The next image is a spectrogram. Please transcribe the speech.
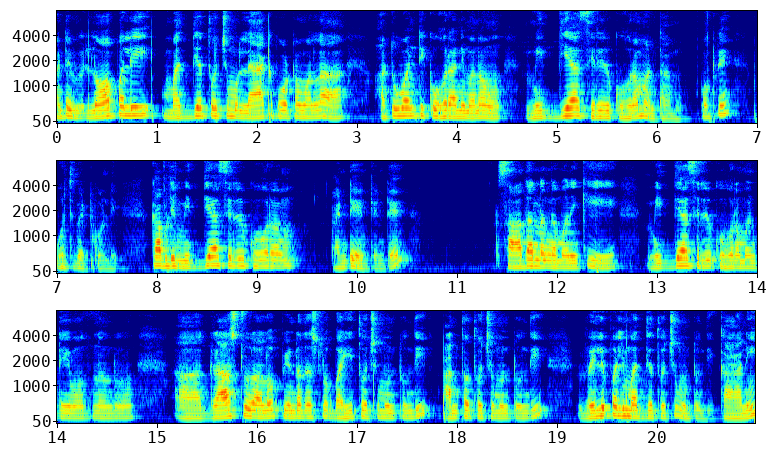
అంటే లోపలి మధ్య త్వచము లేకపోవటం వల్ల అటువంటి కుహరాన్ని మనం మిథ్యా శరీర కుహరం అంటాము. ఓకే? గుర్తుపెట్టుకోండి. కాబట్టి మిథ్యా శరీర కుహరం అంటే ఏంటంటే సాధారణంగా మనకి మిథ్యా శరీర కుహరం అంటే ఏమవుతుందండు? గ్రాస్టురాలో పిండ దశలో బహిత్వచం ఉంటుంది అంతత్వచం ఉంటుంది వెలుపలి మధ్యత్వచం ఉంటుంది. కానీ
